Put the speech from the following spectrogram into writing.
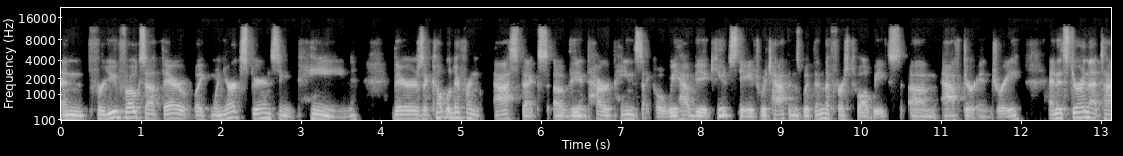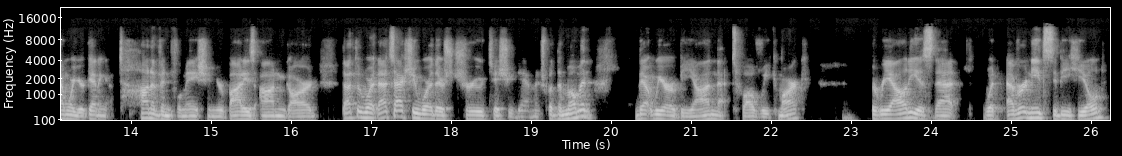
And for you folks out there, like when you're experiencing pain, there's a couple different aspects of the entire pain cycle. We have the acute stage, which happens within the first 12 weeks um, after injury. And it's during that time where you're getting a ton of inflammation, your body's on guard. That's, where, that's actually where there's true tissue damage. But the moment that we are beyond that 12 week mark, the reality is that whatever needs to be healed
